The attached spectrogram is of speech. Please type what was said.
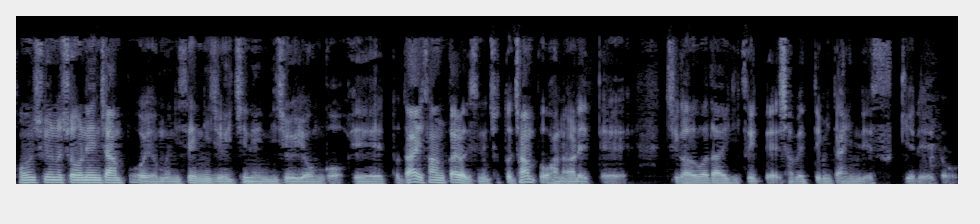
今週の少年ジャンプを読む2021年24号。えっ、と、第3回はですね、ちょっとジャンプを離れて違う話題について喋ってみたいんですけれど、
